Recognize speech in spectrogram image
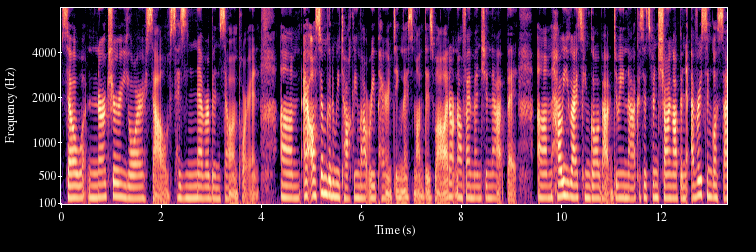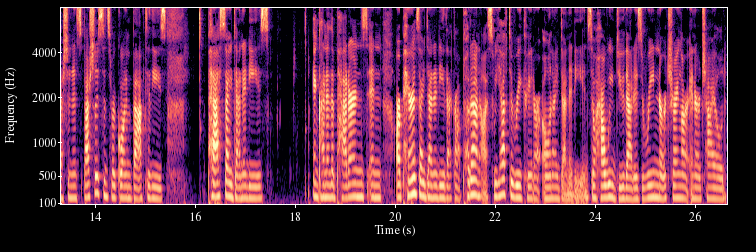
So, nurture yourselves has never been so important. Um, I also am going to be talking about reparenting this month as well. I don't know if I mentioned that, but um, how you guys can go about doing that because it's been showing up in every single session, especially since we're going back to these past identities and kind of the patterns and our parents' identity that got put on us, we have to recreate our own identity. And so, how we do that is re nurturing our inner child,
